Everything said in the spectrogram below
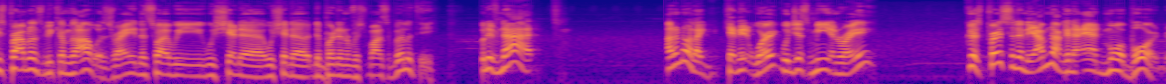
His problems become ours, right? That's why we we share the we share the, the burden of responsibility. But if not, I don't know. Like, can it work with just me and Ray? Because personally, I'm not gonna add more board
